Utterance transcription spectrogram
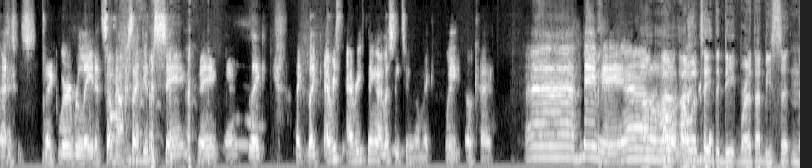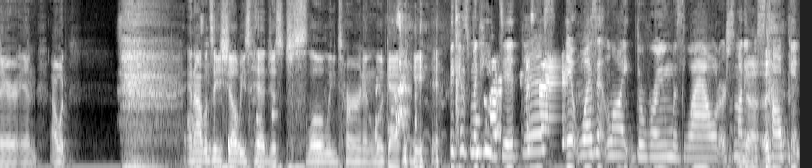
as, like we're related somehow because I do the same thing, man. Like like like every everything I listen to, I'm like, wait, okay. Uh, maybe. Uh, I I, don't know. I- I would take the deep breath. I'd be sitting there, and I would, and I would see Shelby's head just slowly turn and look at me. Because when he did this, it wasn't like the room was loud or somebody No. was talking.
